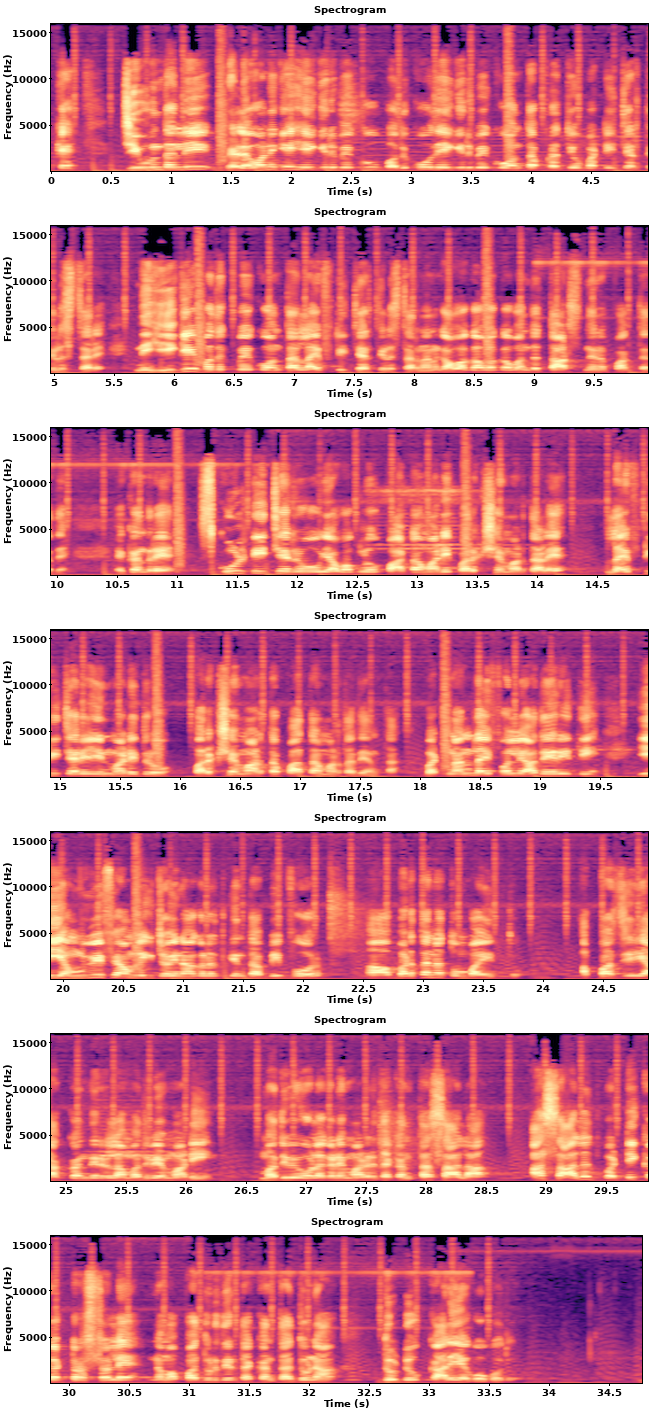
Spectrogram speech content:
ಓಕೆ? ಜೀವನದಲ್ಲಿ ಬೆಳವಣಿಗೆ ಹೇಗಿರಬೇಕು ಬದುಕೋದು ಹೇಗಿರಬೇಕು ಅಂತ ಪ್ರತಿಯೊಬ್ಬ ಟೀಚರ್ ತಿಳಿಸ್ತಾರೆ. ನೀ ಹೀಗೆ ಬದುಕಬೇಕು ಅಂತ ಲೈಫ್ ಟೀಚರ್ ತಿಳಿಸ್ತಾರೆ. ನನಗೆ ಅವಾಗವಾಗ ಒಂದು ಥಾಟ್ಸ್ ನೆನಪಾಗ್ತದೆ. ಯಾಕಂದರೆ ಸ್ಕೂಲ್ ಟೀಚರು ಯಾವಾಗಲೂ ಪಾಠ ಮಾಡಿ ಪರೀಕ್ಷೆ ಮಾಡ್ತಾಳೆ. ಲೈಫ್ ಟೀಚರ್ ಏನು ಮಾಡಿದ್ರು? ಪರೀಕ್ಷೆ ಮಾಡ್ತಾ ಪಾಠ ಮಾಡ್ತದೆ ಅಂತ. ಬಟ್ ನನ್ನ ಲೈಫಲ್ಲಿ ಅದೇ ರೀತಿ, ಈ ಎಂ ವಿ ಫ್ಯಾಮ್ಲಿಗೆ ಜಾಯ್ನ್ ಆಗೋದಕ್ಕಿಂತ ಬಿಫೋರ್ ಬಡತನ ತುಂಬ ಇತ್ತು. ಅಪ್ಪಾಜಿ, ಅಕ್ಕಂದಿರೆಲ್ಲ ಮದುವೆ ಮಾಡಿ, ಮದುವೆ ಒಳಗಡೆ ಮಾಡಿರ್ತಕ್ಕಂಥ ಸಾಲ ಆ ಸಾಲದ ಬಡ್ಡಿ ಕಟ್ಟೋಷ್ಟರಲ್ಲೇ ನಮ್ಮಪ್ಪ ದುಡ್ದಿರ್ತಕ್ಕಂಥ ದುಣ ದುಡ್ಡು ಖಾಲಿಯಾಗಿ ಹೋಗೋದು.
